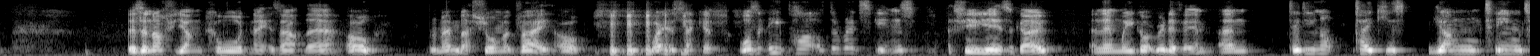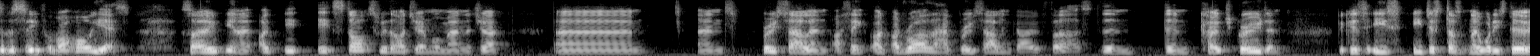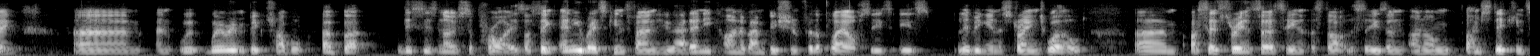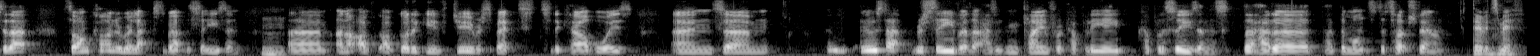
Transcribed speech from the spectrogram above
there's enough young coordinators out there. Oh, remember Sean McVay? Oh, wait a second, wasn't he part of the Redskins a few years ago? And then we got rid of him. And did he not take his young team to the Super Bowl? Oh yes. So you know, I, it it starts with our general manager, um, and Bruce Allen. I think I'd, I'd rather have Bruce Allen go first than than Coach Gruden because he's he just doesn't know what he's doing, um, and we're, we're in big trouble. Uh, but this is no surprise. I think any Redskins fan who had any kind of ambition for the playoffs is is living in a strange world. Um, I said three and thirteen at the start of the season, and I'm I'm sticking to that. So I'm kind of relaxed about the season, um, and I've I've got to give due respect to the Cowboys. And um, who, who's that receiver that hasn't been playing for a couple of couple of seasons that had a had the monster touchdown? Devin Smith.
